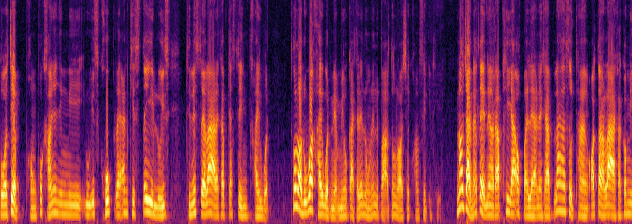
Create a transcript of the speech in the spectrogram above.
ตัวเจ็บของพวกเขาเนี่ยยังมีลูอิสคุกไลอันคิสตี้ลุยส์ทินิสเซล่านะครับจัสตินไคลเวิร์ดก็รอดูว่าไคลเวิร์ดเนี่ยมีโอกาสจะได้ลงเล่นหรือเปล่าต้องรอเช็คความฟิตอีกทีนอกจากนักเตะแนวรับที่ย้ายออกไปแล้วนะครับล่าสุดทางออสตราลาครับก็มี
